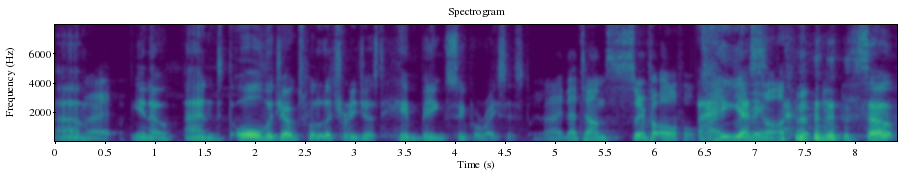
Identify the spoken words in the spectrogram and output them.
Um, right. You know, and all the jokes were literally just him being super racist. Right, that sounds super awful. Right, yes. Moving on. so,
